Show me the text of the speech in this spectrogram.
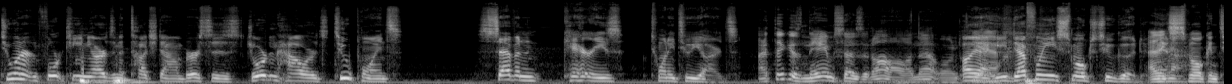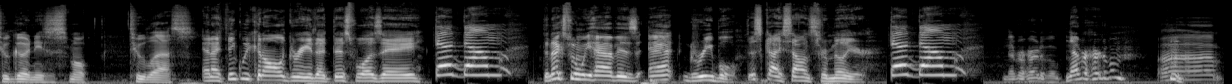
214 yards and a touchdown versus Jordan Howard's two points, seven carries, 22 yards. I think his name says it all on that one. Oh yeah, Yeah. he definitely smoked too good. I think and, uh, smoking too good needs to smoke two less. and I think we can all agree that this was a. The next one we have is at Greeble. This guy sounds familiar. Never heard of him. Never heard of him? Um,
